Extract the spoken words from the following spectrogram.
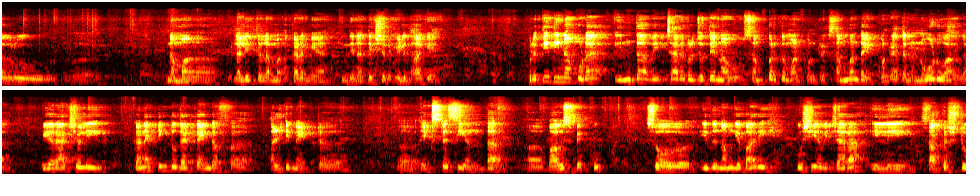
ಅವರು ನಮ್ಮ ಲಲಿತ್ ಕಲಾ ಅಕಾಡೆಮಿಯ ಹಿಂದಿನ ಅಧ್ಯಕ್ಷರು ಹೇಳಿದ ಹಾಗೆ ಪ್ರತಿದಿನ ಕೂಡ ಇಂಥ ವಿಚಾರಗಳ ಜೊತೆ ನಾವು ಸಂಪರ್ಕ ಮಾಡಿಕೊಂಡ್ರೆ ಸಂಬಂಧ ಇಟ್ಕೊಂಡ್ರೆ ಅದನ್ನು ನೋಡುವಾಗ we are actually connecting to that kind of ultimate ecstasy ಅಂತ ಆ, ಭಾವಿಸಬೇಕು. ಸೊ ಇದು ನಮಗೆ ಭಾರಿ ಖುಷಿಯ ವಿಚಾರ. ಇಲ್ಲಿ ಸಾಕಷ್ಟು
